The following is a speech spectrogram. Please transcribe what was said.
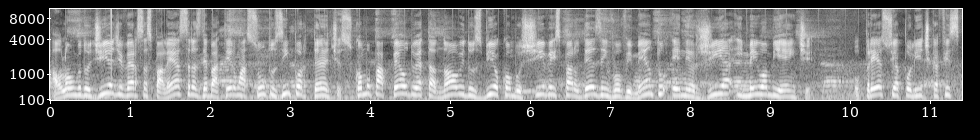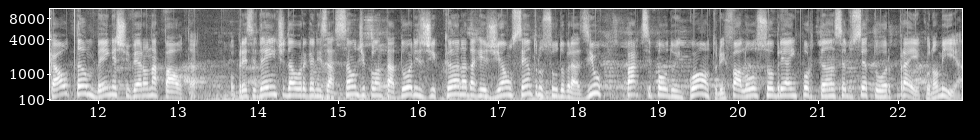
Ao longo do dia, diversas palestras debateram assuntos importantes, como o papel do etanol e dos biocombustíveis para o desenvolvimento, energia e meio ambiente. O preço e a política fiscal também estiveram na pauta. O presidente da Organização de Plantadores de Cana da região Centro-Sul do Brasil participou do encontro e falou sobre a importância do setor para a economia.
